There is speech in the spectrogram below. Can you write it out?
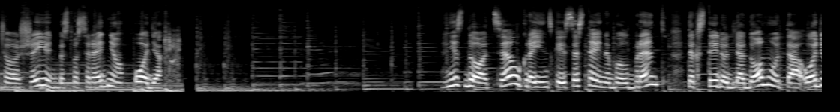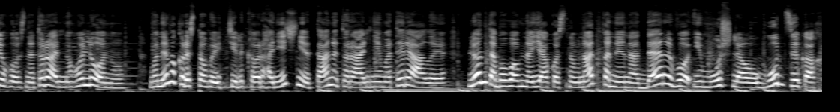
що шиють безпосередньо одяг. Гніздо це український sustainable бренд текстилю для дому та одягу з натурального льону. Вони використовують тільки органічні та натуральні матеріали. Льон та бавовна як основна тканина, дерево і мушля у гудзиках,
